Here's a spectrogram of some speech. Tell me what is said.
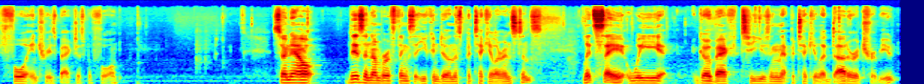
four entries back just before. So now there's a number of things that you can do in this particular instance. Let's say we go back to using that particular data attribute.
